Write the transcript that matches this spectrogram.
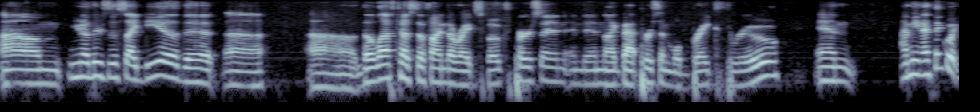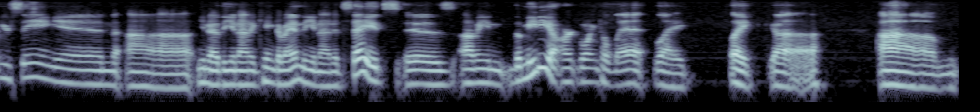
um, you know, there's this idea that uh, uh, the left has to find the right spokesperson, and then like that person will break through. And I mean, I think what you're seeing in uh, you know the United Kingdom and the United States is, I mean, the media aren't going to let like like uh, um,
